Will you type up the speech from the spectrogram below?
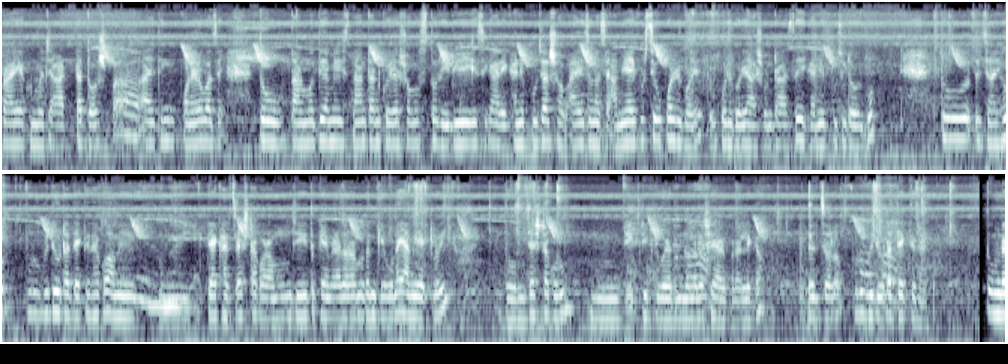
প্রায় এখন বাজে আটটা দশ বা আই থিঙ্ক পনেরো বাজে। তো তার মধ্যে আমি স্নান টান করে সমস্ত রেডি হয়ে গেছি। আর এখানে পূজার সব আয়োজন আছে। আমি আই পড়ছি উপরের ঘরে। তো উপরের ঘরে আসনটা আছে, এখানে পুজোটা হইব। তো যাই হোক, পুরো ভিডিওটা দেখতে থাকো। আমি দেখার চেষ্টা করাম। যেহেতু ক্যামেরা ধরার মতন কেউ নাই, আমি একলোই। তো আমি চেষ্টা করুম একটু একটু করে তোমরা লোকে শেয়ার করার লেখা তো চলো পুরো ভিডিওটা দেখতে থাকো। তোমরা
